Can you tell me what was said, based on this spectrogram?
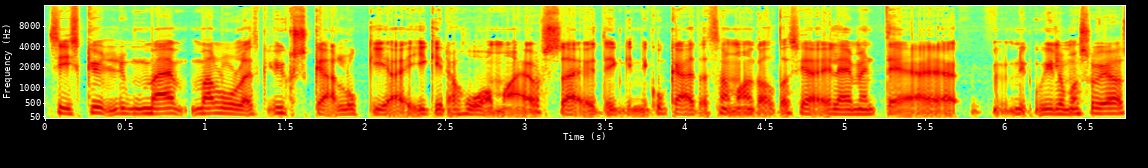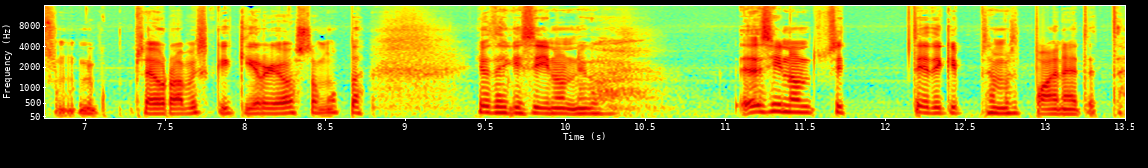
Siis kyllä mä, mä luulen, että yksikään lukija ei ikinä huomaa, jos sä jotenkin niinku käytät samankaltaisia elementtejä ja niinku ilmaisuja sun niinku seuraavissakin kirjoissa, mutta jotenkin siinä on, niinku, siinä on sit tietenkin sellaiset paineet, että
